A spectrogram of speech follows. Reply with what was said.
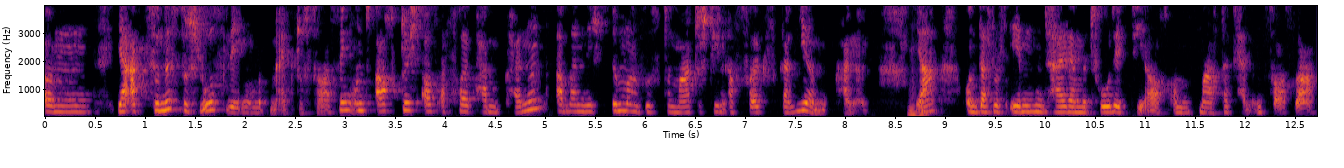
ähm, ja, aktionistisch loslegen mit dem Active Sourcing und auch durchaus Erfolg haben können, aber nicht immer systematisch den Erfolg skalieren können. Mhm. Ja, und das ist eben ein Teil der Methodik, die auch im Master Talent Sourcer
